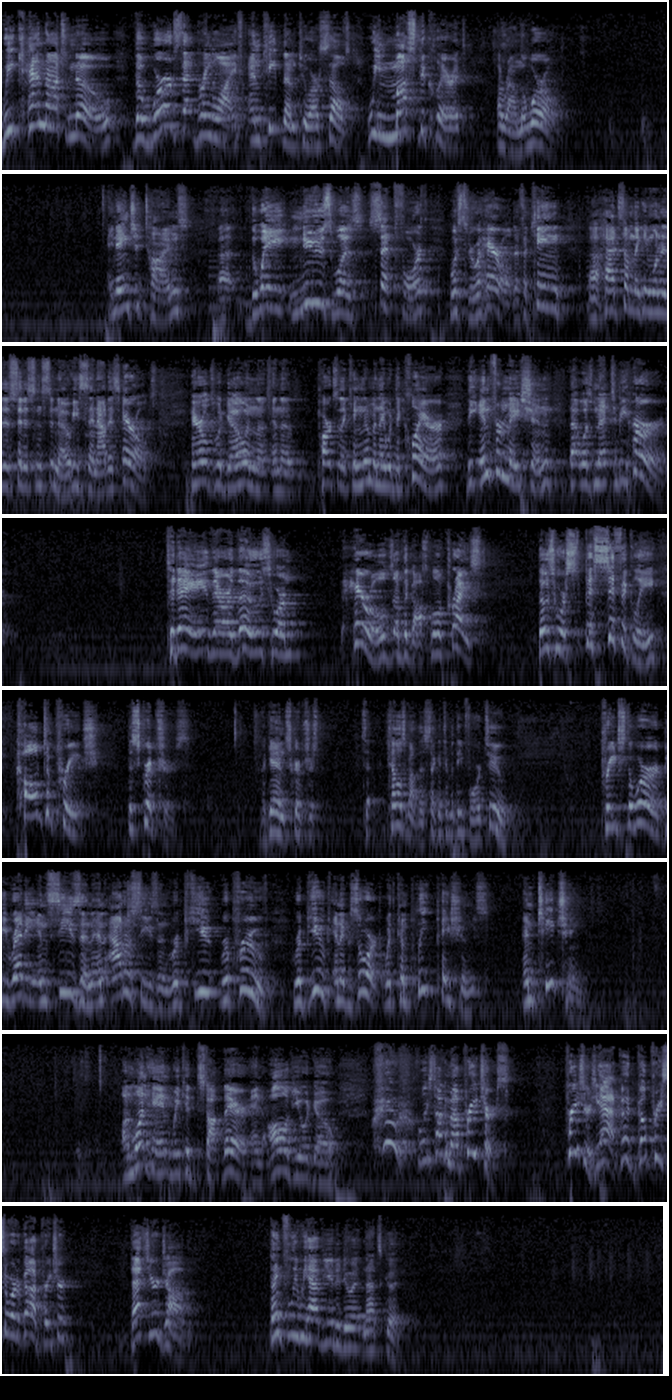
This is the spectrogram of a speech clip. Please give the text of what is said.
We cannot know the words that bring life and keep them to ourselves. We must declare it around the world. In ancient times, uh, the way news was sent forth was through a herald. If a king uh, had something he wanted his citizens to know, he sent out his heralds. Heralds would go in the, in the parts of the kingdom and they would declare the information that was meant to be heard. Today, there are those who are heralds of the gospel of Christ, those who are specifically called to preach the scriptures. Again, scriptures tell us about this 2 Timothy 4 2. Preach the word, be ready in season and out of season, repu- reprove, rebuke, and exhort with complete patience and teaching. On one hand, we could stop there, and all of you would go, Whew, well, he's talking about preachers. Preachers, yeah, good. Go preach the word of God, preacher. That's your job. Thankfully, we have you to do it, and that's good.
